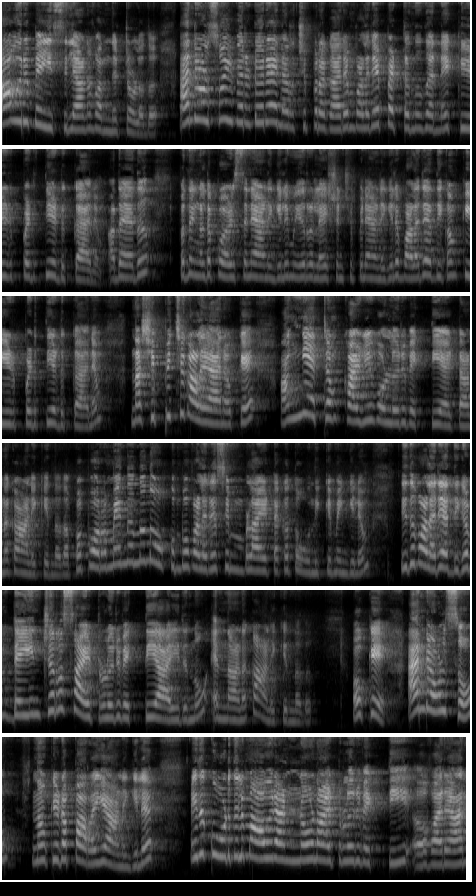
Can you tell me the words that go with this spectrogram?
ആ ഒരു ബേസിലാണ് വന്നിട്ടുള്ളത്. ആൻഡ് ഓൾസോ ഇവരുടെ ഒരു എനർജി പ്രകാരം വളരെ പെട്ടെന്ന് തന്നെ കീഴ്പ്പെടുത്തിയെടുക്കാനും അതായത് ഇപ്പൊ നിങ്ങളുടെ പേഴ്സണെ ആണെങ്കിലും ഈ റിലേഷൻഷിപ്പിനെ ആണെങ്കിലും വളരെയധികം കീഴ്പ്പെടുത്തിയെടുക്കാനും നശിപ്പിച്ചു കളയാനൊക്കെ അങ്ങേയറ്റം കഴിവുള്ള ഒരു വ്യക്തിയായിട്ടാണ് കാണിക്കുന്നത്. അപ്പൊ പുറമേ നിന്ന് നോക്കുമ്പോൾ വളരെ സിമ്പിൾ ആയിട്ടൊക്കെ തോന്നിക്കുമെങ്കിലും ഇത് വളരെയധികം ഡേഞ്ചറസ് ആയിട്ടുള്ള ഒരു വ്യക്തിയായിരുന്നു എന്നാണ് കാണിക്കുന്നത്. ഓക്കെ ആൻഡ് ഓൾസോ നമുക്കിവിടെ പറയുകയാണെങ്കിൽ ഇത് കൂടുതലും ആ ഒരു അൺനോൺ ആയിട്ടുള്ള ഒരു വ്യക്തി വരാൻ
